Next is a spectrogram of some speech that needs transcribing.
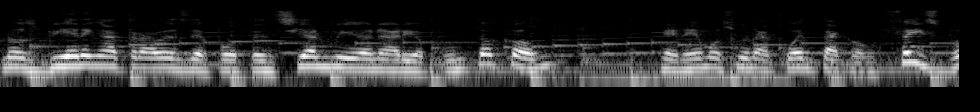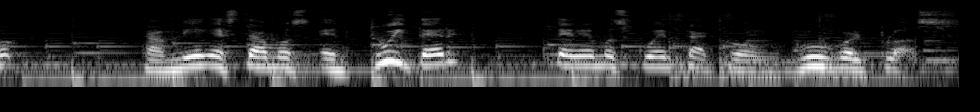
nos vienen a través de potencialmillonario.com. Tenemos una cuenta con Facebook. También estamos en Twitter. Tenemos cuenta con Google Plus.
